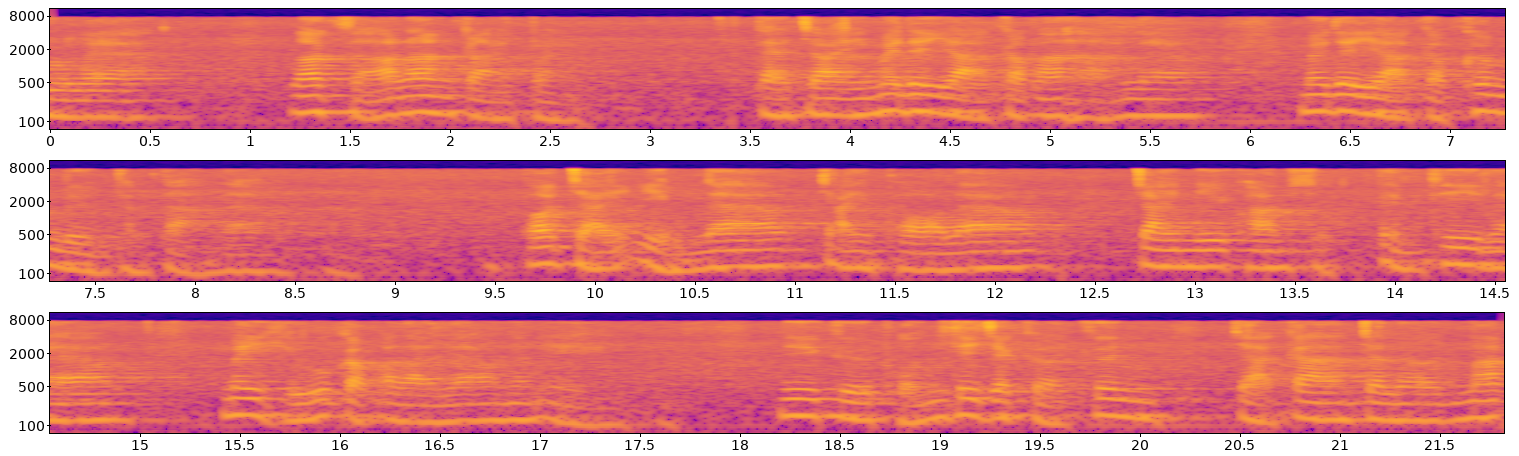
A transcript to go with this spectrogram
ดูแล รักษาร่างกายไป แต่ใจไม่ได้อยากกับอาหารแล้ว ไม่ได้อยากกับเครื่องดื่มต่างๆแล้ว เพราะใจอิ่มแล้วใจพอแล้ว ใจมีความสุขเต็มที่แล้ว ไม่หิวกับอะไรแล้วนั่นเอง นี่คือผลที่จะเกิดขึ้นจากการเจริญมรรค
